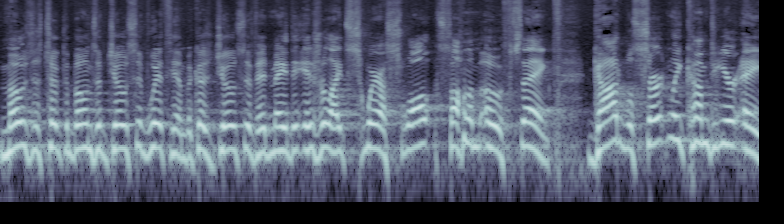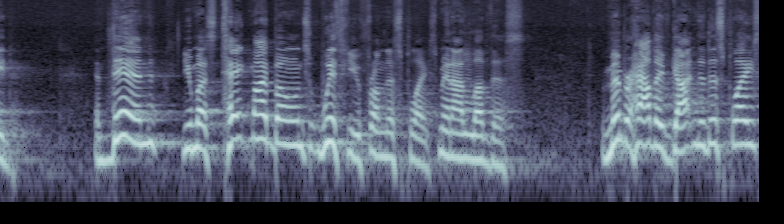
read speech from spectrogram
Moses took the bones of Joseph with him because Joseph had made the Israelites swear a solemn oath, saying, God will certainly come to your aid. And then you must take my bones with you from this place. Man, I love this. Remember how they've gotten to this place,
